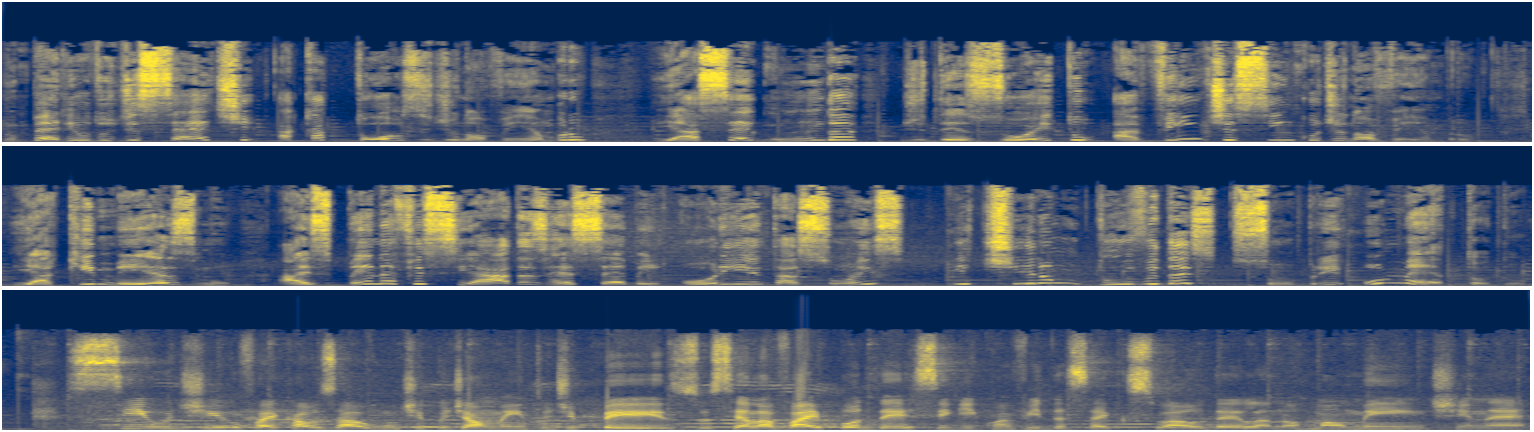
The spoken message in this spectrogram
no período de 7 a 14 de novembro e a segunda de 18 a 25 de novembro. E aqui mesmo, as beneficiadas recebem orientações e tiram dúvidas sobre o método. Se o DIU vai causar algum tipo de aumento de peso, se ela vai poder seguir com a vida sexual dela normalmente, né?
